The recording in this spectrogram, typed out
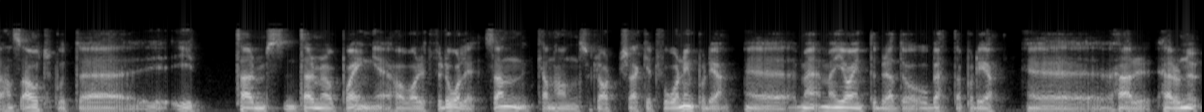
hans output i terms, termer av poäng har varit för dålig. Sen kan han såklart säkert få ordning på det. Men jag är inte beredd att betta på det här, här och nu.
